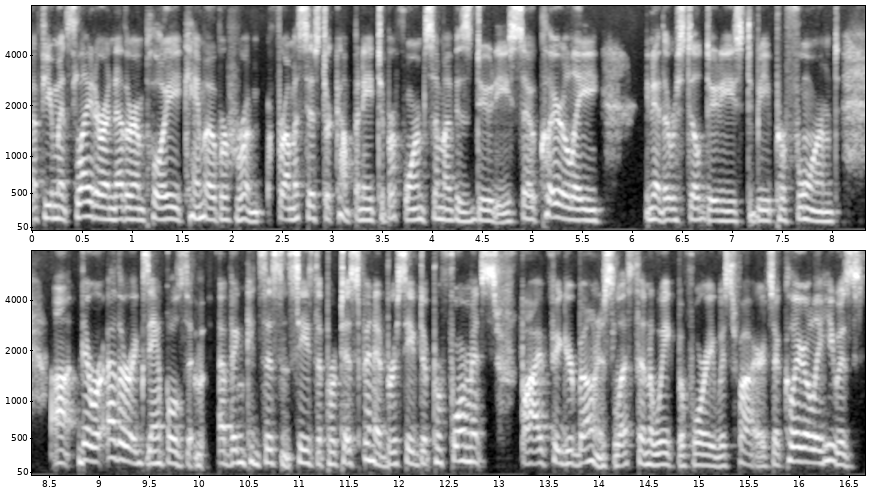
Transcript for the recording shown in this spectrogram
a few months later, another employee came over from from a sister company to perform some of his duties. So clearly, you know, there were still duties to be performed. Uh, there were other examples of, of, inconsistencies. The participant had received a performance five figure bonus less than a week before he was fired. So clearly, he was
